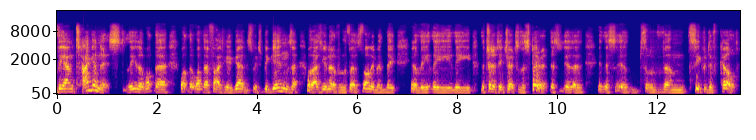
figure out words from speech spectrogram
the antagonist, you know what they're what what they're fighting against, which begins uh, well, as you know from the first volume in the you know the the the, the Trinity Church of the Spirit, this uh, this uh, sort of um, secretive cult.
